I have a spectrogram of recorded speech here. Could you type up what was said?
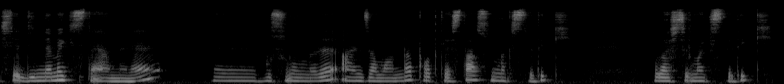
işte dinlemek isteyenlere bu sunumları aynı zamanda podcast'tan sunmak istedik. Ulaştırmak istedik.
